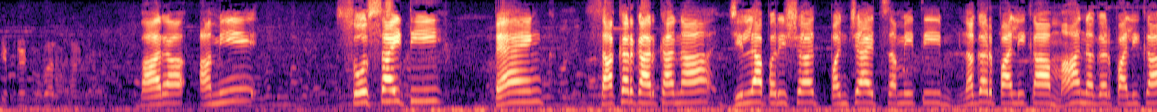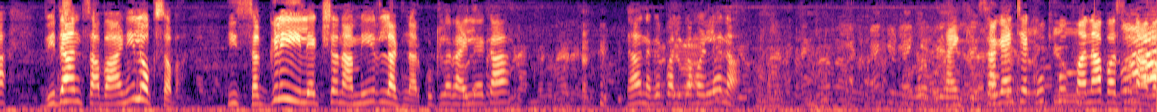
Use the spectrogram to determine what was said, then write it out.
सेपरेट उभा राहणार का बारा आम्ही सोसायटी बँक साखर कारखाना जिल्हा परिषद पंचायत समिती नगरपालिका महानगरपालिका विधानसभा आणि लोकसभा. ही सगळी इलेक्शन आम्ही लढणार. कुठलं राहिलंय का? हा नगरपालिका म्हणले ना. थँक्यू सगळ्यांचे खूप खूप मनापासून आभार.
